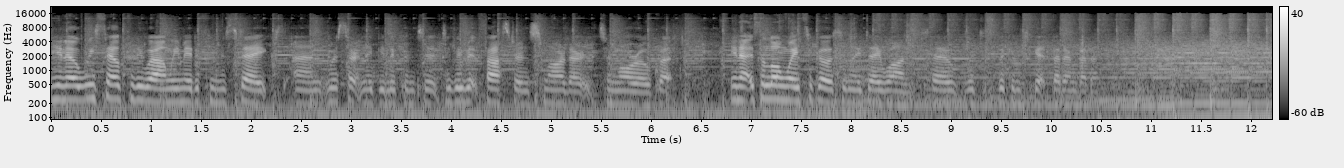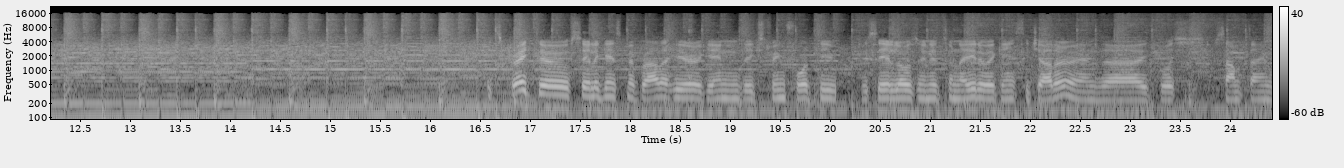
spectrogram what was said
You know, we sailed pretty well and we made a few mistakes and we'll certainly be looking to, to be a bit faster and smarter tomorrow. But, you know, it's a long way to go. It's only day one. So we're just looking to get better and better. Great to sail against my brother here again in the Extreme 40. We sailed also in a tornado against each other and uh, it was sometimes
